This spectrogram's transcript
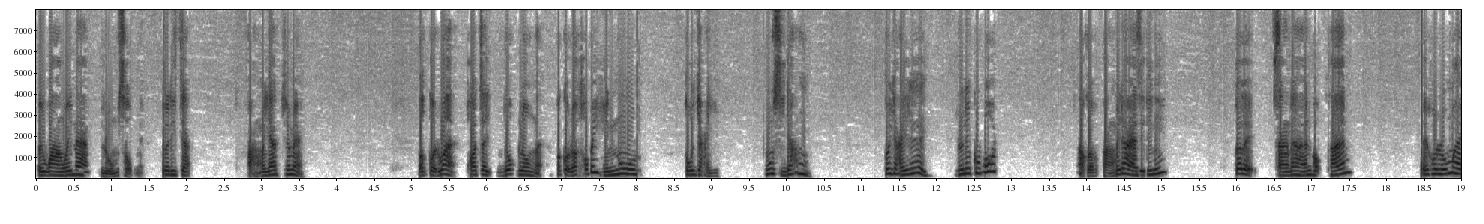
ไปวางไว้หน้าหลุมศพเนี่ย เพื่อที่จะ ฝังมายัดใช่ไหมปรากฏว่าพอจะยกลงอะ ปรากฏว่าเขาไปเห็นงูตัวใหญ่ งูสีดำตัวใหญ่เลย อยู่ในกูโบสเอาก็ฝังไม่ได้สิทีนี้ ก็เลยสั่งทหารบอกทหารไปคุณหลุมใหม่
